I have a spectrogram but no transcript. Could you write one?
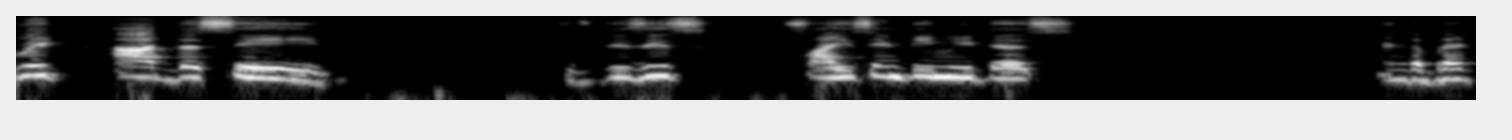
width are the same. If this is 5 centimeters and the breadth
